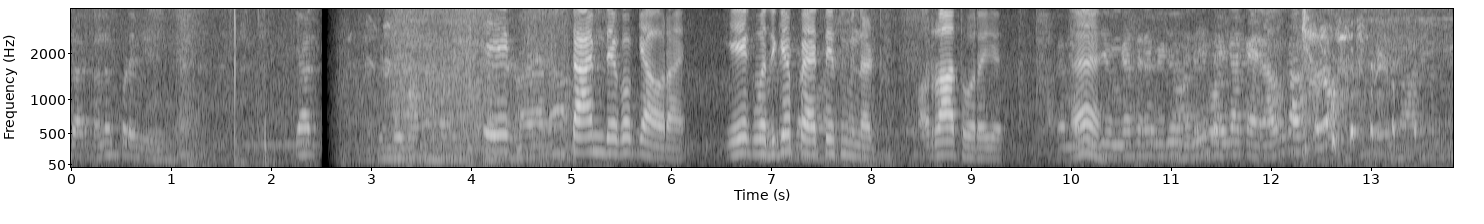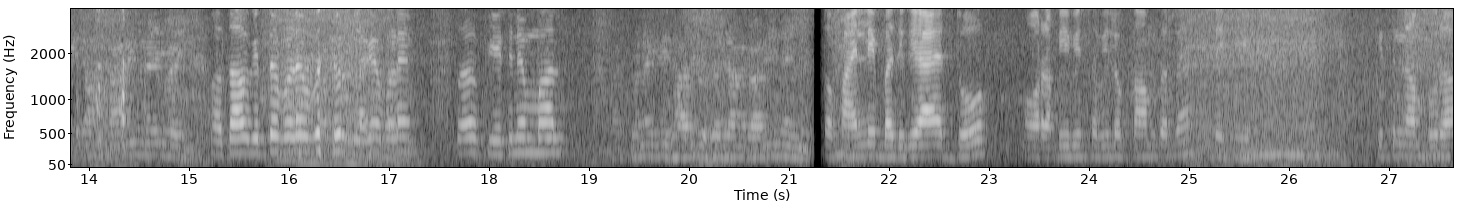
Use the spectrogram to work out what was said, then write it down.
कारखाने में पड़े हुए हैं। क्या एक टाइम देखो क्या हो रहा है। एक बज के पैंतीस मिनट और रात हो रही है। हैं? बताओ कितने बड़े बुज़ुर्ग लगे पड़े सब खींचने माल। तो फाइनली बज गया है दो। और अभी भी सभी लोग काम कर रहे हैं। देखिए, कितना बुरा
